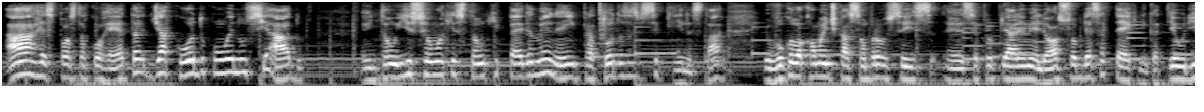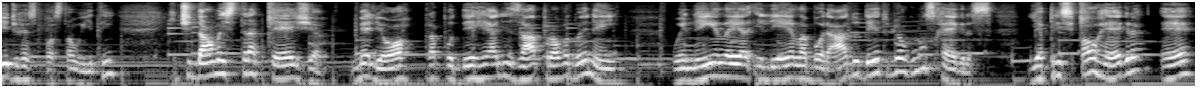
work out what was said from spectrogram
a resposta correta de acordo com o enunciado. Então isso é uma questão que pega no Enem para todas as disciplinas, tá? Eu vou colocar uma indicação para vocês é, se apropriarem melhor sobre essa técnica, teoria de resposta ao item, que te dá uma estratégia melhor para poder realizar a prova do Enem. O Enem é, ele é elaborado dentro de algumas regras e a principal regra é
